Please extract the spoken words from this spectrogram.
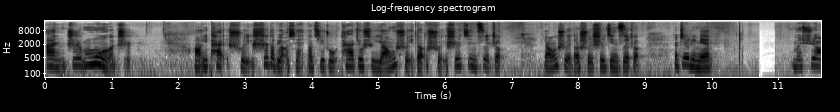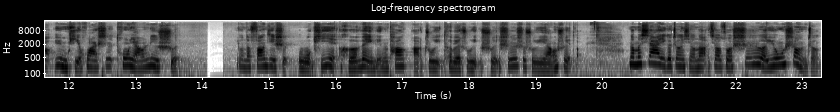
按之末止，啊，一派水湿的表现。要记住，它就是阳水的水湿浸渍症，阳水的水湿浸渍症。那这里面我们需要运脾化湿、通阳利水，用的方剂是五皮饮和胃灵汤啊。注意，特别注意，水湿是属于阳水的。那么下一个症型呢，叫做湿热壅盛症。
